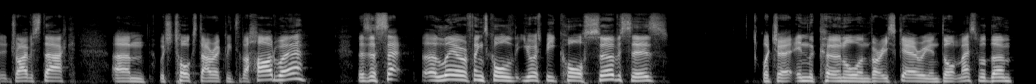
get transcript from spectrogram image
uh, driver stack, um, which talks directly to the hardware. There's a set a layer of things called USB core services, which are in the kernel and very scary and don't mess with them.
